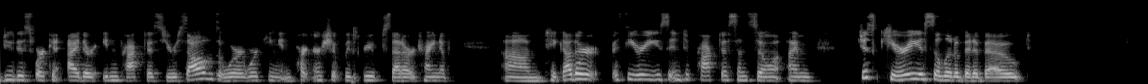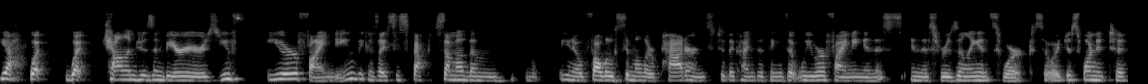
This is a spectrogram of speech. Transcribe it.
do this work either in practice yourselves or working in partnership with groups that are trying to um, take other theories into practice. And so I'm just curious a little bit about, yeah, what what challenges and barriers you you're finding because I suspect some of them, you know, follow similar patterns to the kinds of things that we were finding in this in this resilience work. So I just wanted to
